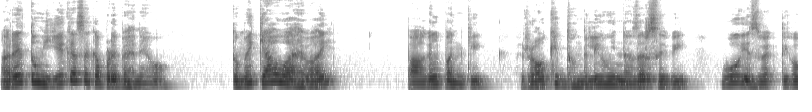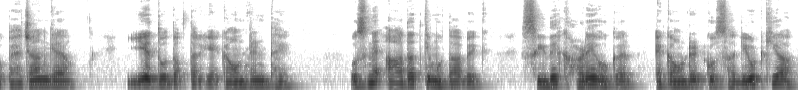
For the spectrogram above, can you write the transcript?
अरे, तुम ये कैसे कपड़े पहने हो? तुम्हें क्या हुआ है भाई? पागलपन की रॉ की धुंधली हुई नज़र से भी वो इस व्यक्ति को पहचान गया। ये तो दफ्तर के अकाउंटेंट थे। उसने आदत के मुताबिक सीधे खड़े होकर अकाउंटेंट को सल्यूट किया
